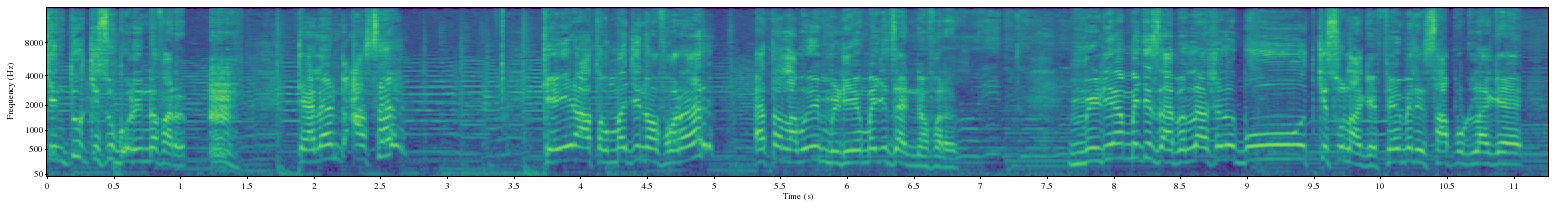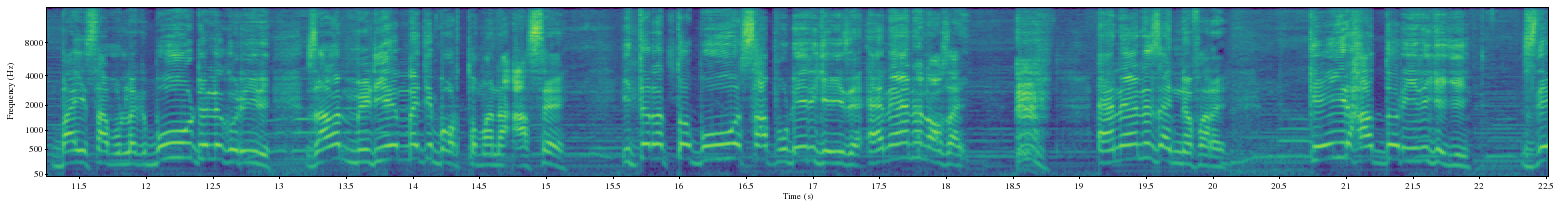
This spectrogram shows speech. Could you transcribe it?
কিন্তু কিছু গড়ি না পারে। ট্যালেন্ট আছে, কেই রাতম মাঝে নফরের এটা লাভ মিডিয়াম মাঝে যাই নফরের মিডিয়াম মাঝে যাবেলে আসলে বহুত কিছু লাগে ফ্যামিলি সাপোর্ট লাগে বাই সাপোর্ট লাগে, বহুত হলে করি যারা মিডিয়াম মাঝে বর্তমানে আছে, ইতারা তো বহুত সাপোর্টের গিয়ে যায়, এনে এনে নযায় এনে এনে যাই না পারে। কেইর হাত ধরে গেই। যে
